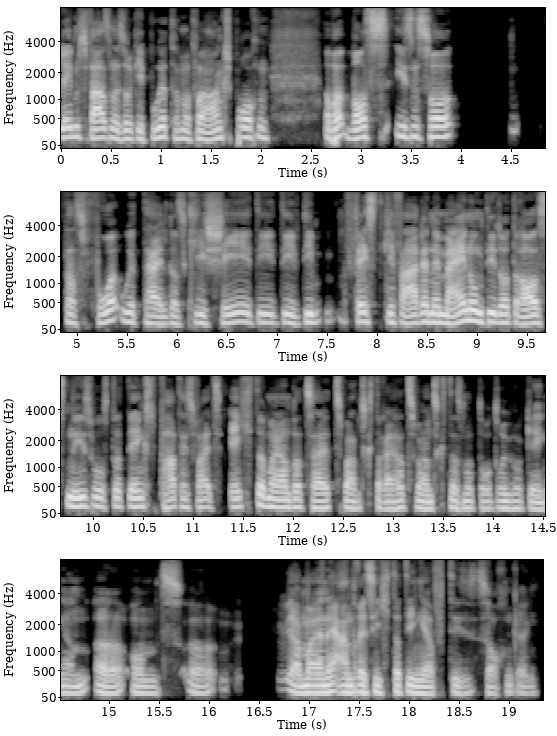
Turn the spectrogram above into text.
Lebensphasen, also Geburt haben wir vorher angesprochen. Aber was ist denn so das Vorurteil, das Klischee, die, die, die festgefahrene Meinung, die da draußen ist, wo du da denkst, pah, das war jetzt echt einmal an der Zeit 2023, dass wir da drüber gängen äh, und äh, ja, mal eine andere Sicht der Dinge auf die Sachen kriegen.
